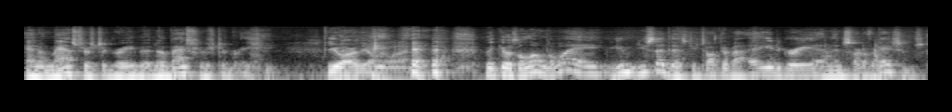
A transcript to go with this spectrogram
and a master's degree, but no bachelor's degree. You are the only one I know. because along the way, you, you said this, you talked about AA degree and then certifications.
